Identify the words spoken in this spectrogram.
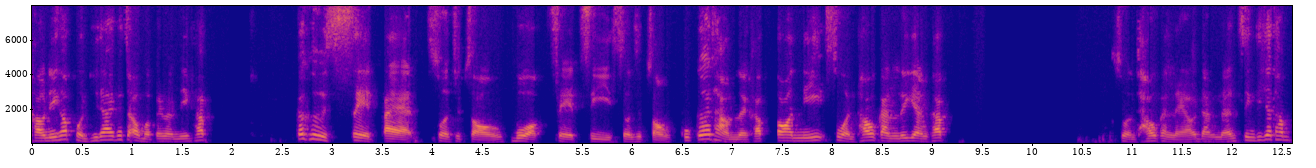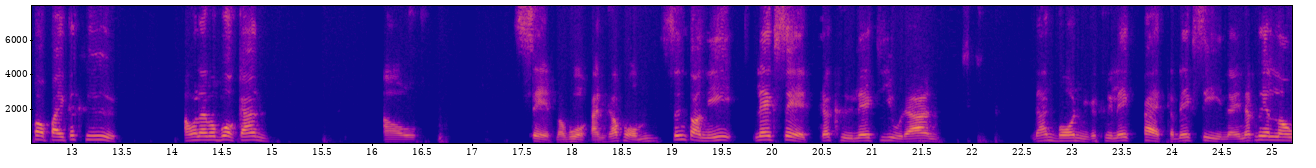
คราวนี้ครับผลที่ได้ก็จะออกมาเป็นแบบนี้ครับ ก็คือเศษ 8 ส่วน 12 บวกเศษ 4 ส่วน 12คูเกอร์ถามหน่อยครับ ตอนนี้ส่วนเท่ากันหรือยังครับ ส่วนเท่ากันแล้ว ดังนั้นสิ่งที่จะทำต่อไปก็คือ เอาอะไรมาบวกกัน เอาเศษมาบวกกันครับผม ซึ่งตอนนี้เลขเศษก็คือเลขที่อยู่ด้าน ด้านบนก็คือเลข 8 กับเลข4ไหนนักเรียนลอง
